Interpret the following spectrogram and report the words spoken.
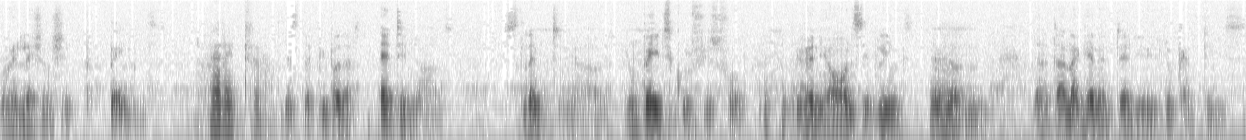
relationship pains. Very true. It's the people that ate in your house, slept in your house, you mm-hmm. paid school fees for, even your own siblings. And then they'll turn again and tell you, look at this.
